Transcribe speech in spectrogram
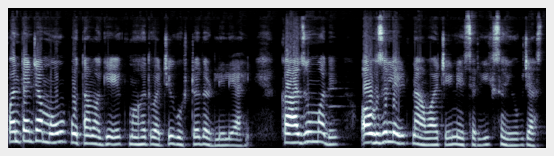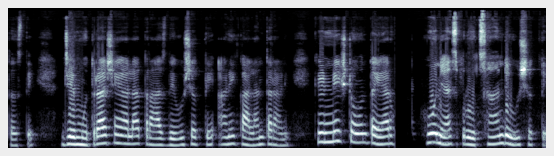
पण त्यांच्या मऊ पोतामागे एक महत्त्वाची गोष्ट दडलेली आहे. काजूमध्ये ऑक्झलेट नावाचे नैसर्गिक संयोग जास्त असते जे मूत्राशयाला त्रास देऊ शकते आणि कालांतराने किडनी स्टोन तयार होण्यास प्रोत्साहन देऊ शकते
